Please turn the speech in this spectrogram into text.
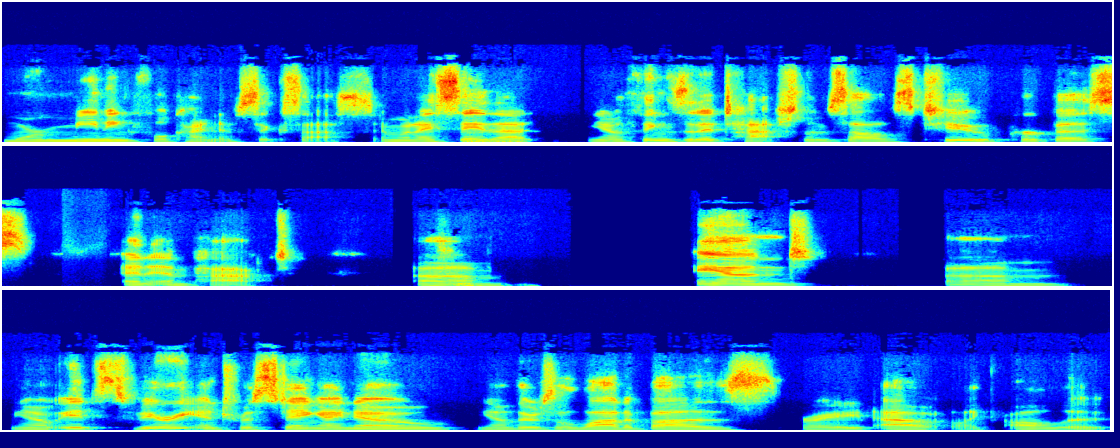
more meaningful kind of success. And when I say mm-hmm. that, you know, things that attach themselves to purpose and impact. Um, sure. And um, you know it's very interesting i know you know there's a lot of buzz right out like all the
